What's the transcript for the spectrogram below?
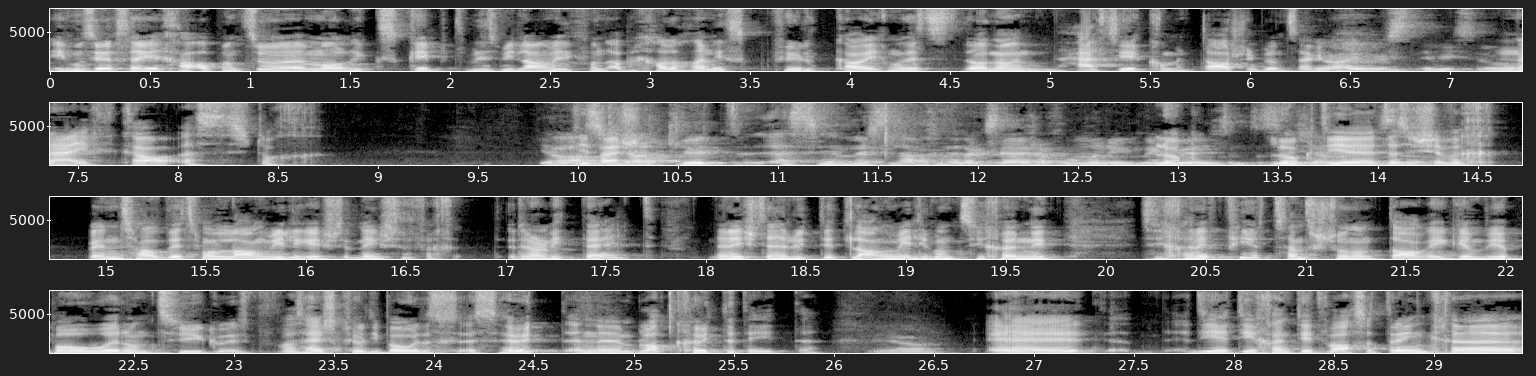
ich muss ehrlich sagen, ich habe ab und zu mal geskippt, weil ich es mir langweilig fand, aber ich habe noch nicht das Gefühl gehabt, ich muss jetzt da noch einen hässlichen Kommentar schreiben und sagen, Ja, ich wüsste nicht wieso. nein, ich kann, es ist doch, Ja, Die die, weißt- halt die Leute, es, wir sind einfach in einer Gesellschaft, wo man nicht mehr gewöhnt. Und das schau, ist die, das so. ist einfach, wenn es halt jetzt mal langweilig ist, dann ist es einfach Realität. Dann ist den Leuten nicht langweilig und sie können nicht, sie können nicht 24 Stunden am Tag irgendwie bauen und Zeug. Was hast du das Gefühl, die bauen das, ein Hütte, eine Blockhütte dort? Ja. Äh, die, die können dort Wasser trinken,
